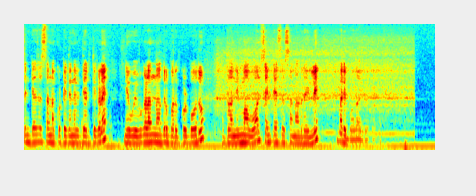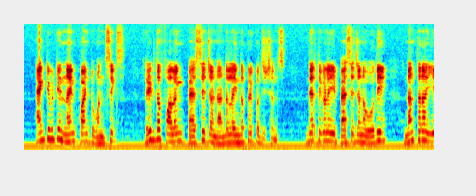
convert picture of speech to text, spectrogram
ಸೆಂಟೆನ್ಸಸ್ ಅನ್ನು ಕೊಟ್ಟಿದ್ದೇನೆ ವಿದ್ಯಾರ್ಥಿಗಳೇ. ನೀವು ಇವುಗಳನ್ನಾದರೂ ಬರೆದುಕೊಳ್ಬೋದು ಅಥವಾ ನಿಮ್ಮ ಓನ್ ಸೆಂಟೆನ್ಸಸ್ ಅನ್ನಾದರೂ ಇಲ್ಲಿ ಬರಿಬೋದಾಗಿರುತ್ತೆ activity nine point one six read the following passage and underline the prepositions ವಿದ್ಯಾರ್ಥಿಗಳೇ ಈ ಪ್ಯಾಸೇಜನ್ನು ಓದಿ ನಂತರ ಈ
